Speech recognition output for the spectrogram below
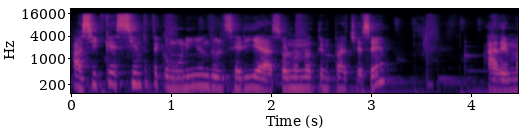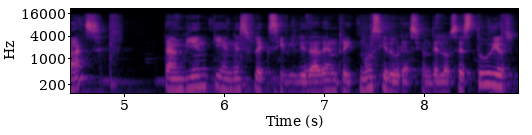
Así que siéntete como un niño en dulcería, solo no te empaches, ¿eh? Además, también tienes flexibilidad en ritmos y duración de los estudios.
